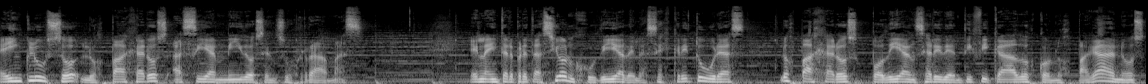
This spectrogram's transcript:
e incluso los pájaros hacían nidos en sus ramas. En la interpretación judía de las escrituras, los pájaros podían ser identificados con los paganos,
